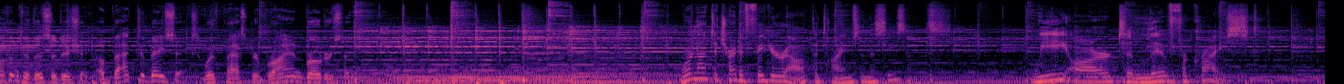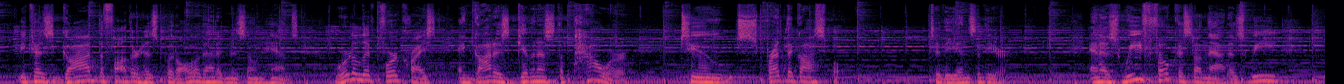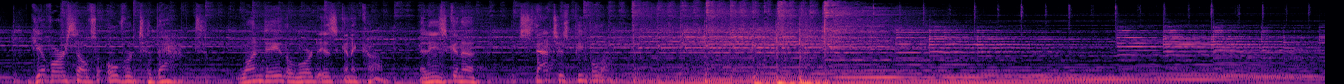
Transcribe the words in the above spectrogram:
Welcome to this edition of Back to Basics with Pastor Brian Brodersen. We're not to try to figure out the times and the seasons. We are to live for Christ because God the Father has put all of that in His own hands. We're to live for Christ, and God has given us the power to spread the gospel to the ends of the earth. And as we focus on that, as we give ourselves over to that, one day the Lord is going to come and He's going to snatch His people up.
